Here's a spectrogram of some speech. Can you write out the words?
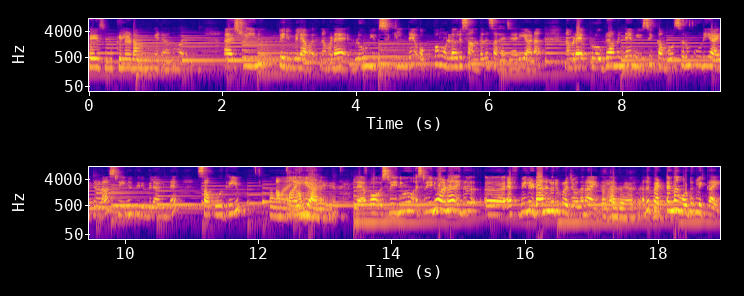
ഫേസ്ബുക്കിൽ ഇടാം ഇടാന്ന് പറഞ്ഞു ശ്രീനു പെരുമ്പിലാവ് നമ്മുടെ ബ്ലൂ മ്യൂസിക്കിന്റെ ഒപ്പമുള്ള ഒരു സന്തത സഹചാരിയാണ്. നമ്മുടെ പ്രോഗ്രാമിന്റെ മ്യൂസിക് കമ്പോസറും കൂടിയായിട്ടുള്ള ശ്രീനു പെരുമ്പിലാവിന്റെ സഹോദരിയും അമ്മായിയാണ്. അല്ലെ? അപ്പൊ ശ്രീനു ശ്രീനു ആണ് ഇത് എഫ് ബിയിൽ ഇടാനുള്ള ഒരു പ്രചോദനമായത് അല്ലേ? അതെ പെട്ടെന്ന് അങ്ങോട്ട് ക്ലിക്കായി.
